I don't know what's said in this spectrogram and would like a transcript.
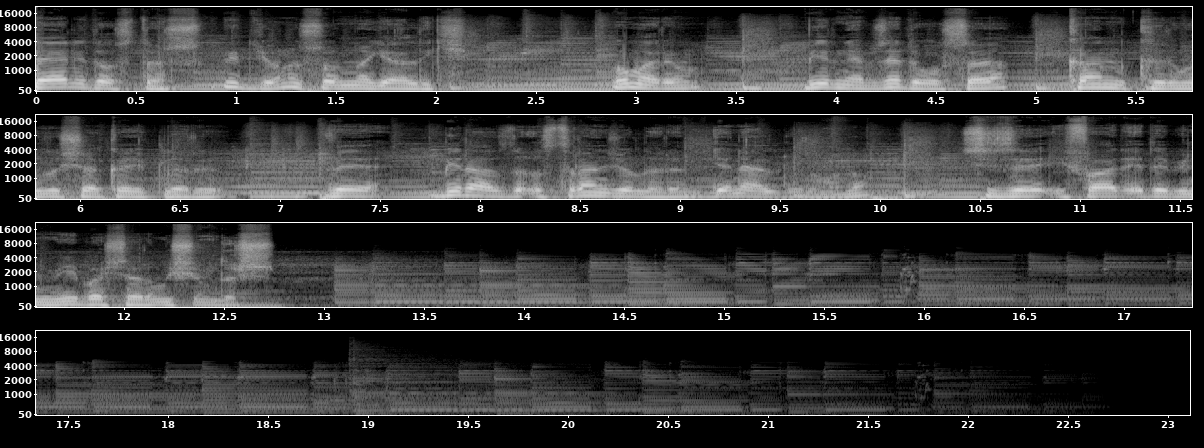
Değerli dostlar, videonun sonuna geldik. Umarım bir nebze de olsa kan kırmızı şakayıkları ve biraz da ıstırancaların genel durumunu size ifade edebilmeyi başarmışımdır.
